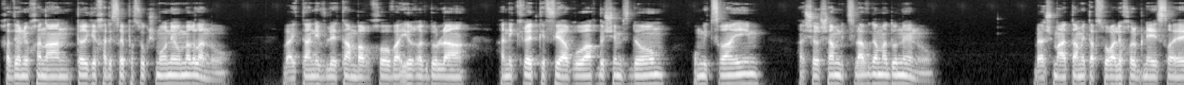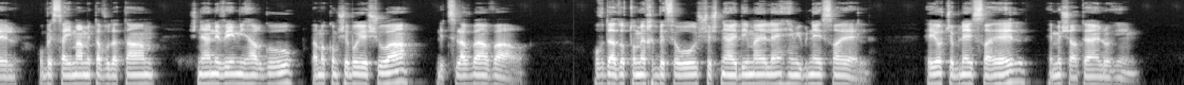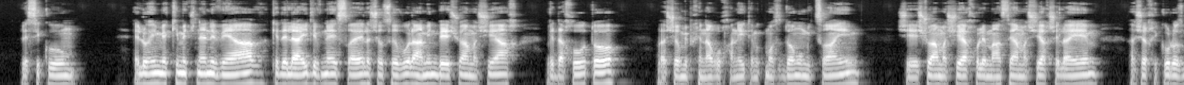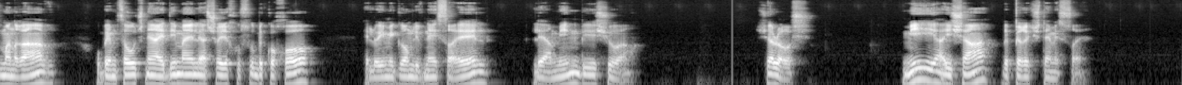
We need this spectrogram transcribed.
חזון יוחנן, פרק 11 פסוק 8 אומר לנו והייתה נבלתם ברחוב העיר הגדולה, הנקראת כפי הרוח בשם סדום ומצרים, אשר שם נצלב גם אדוננו. בהשמעתם את הבשורה לכל בני ישראל, ובסיימם את עבודתם, שני הנביאים יהרגו במקום שבו ישוע נצלב בעבר. עובדה זו תומכת בפירוש ששני העדים האלה הם מבני ישראל, היות שבני ישראל הם משרתי האלוהים. לסיכום, אלוהים יקים את שני נביאיו כדי להעיד לבני ישראל אשר סירבו להאמין בישוע המשיח ודחו אותו, ואשר מבחינה רוחנית הם כמו סדום ומצרים, שישוע המשיח הוא למעשה המשיח שלהם, אשר חיכו לו זמן רב, ובאמצעות שני העדים האלה אשר יכוסו בכוחו, אלוהים יגרום לבני ישראל להאמין בישוע. 3. מי היא האישה בפרק 12?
